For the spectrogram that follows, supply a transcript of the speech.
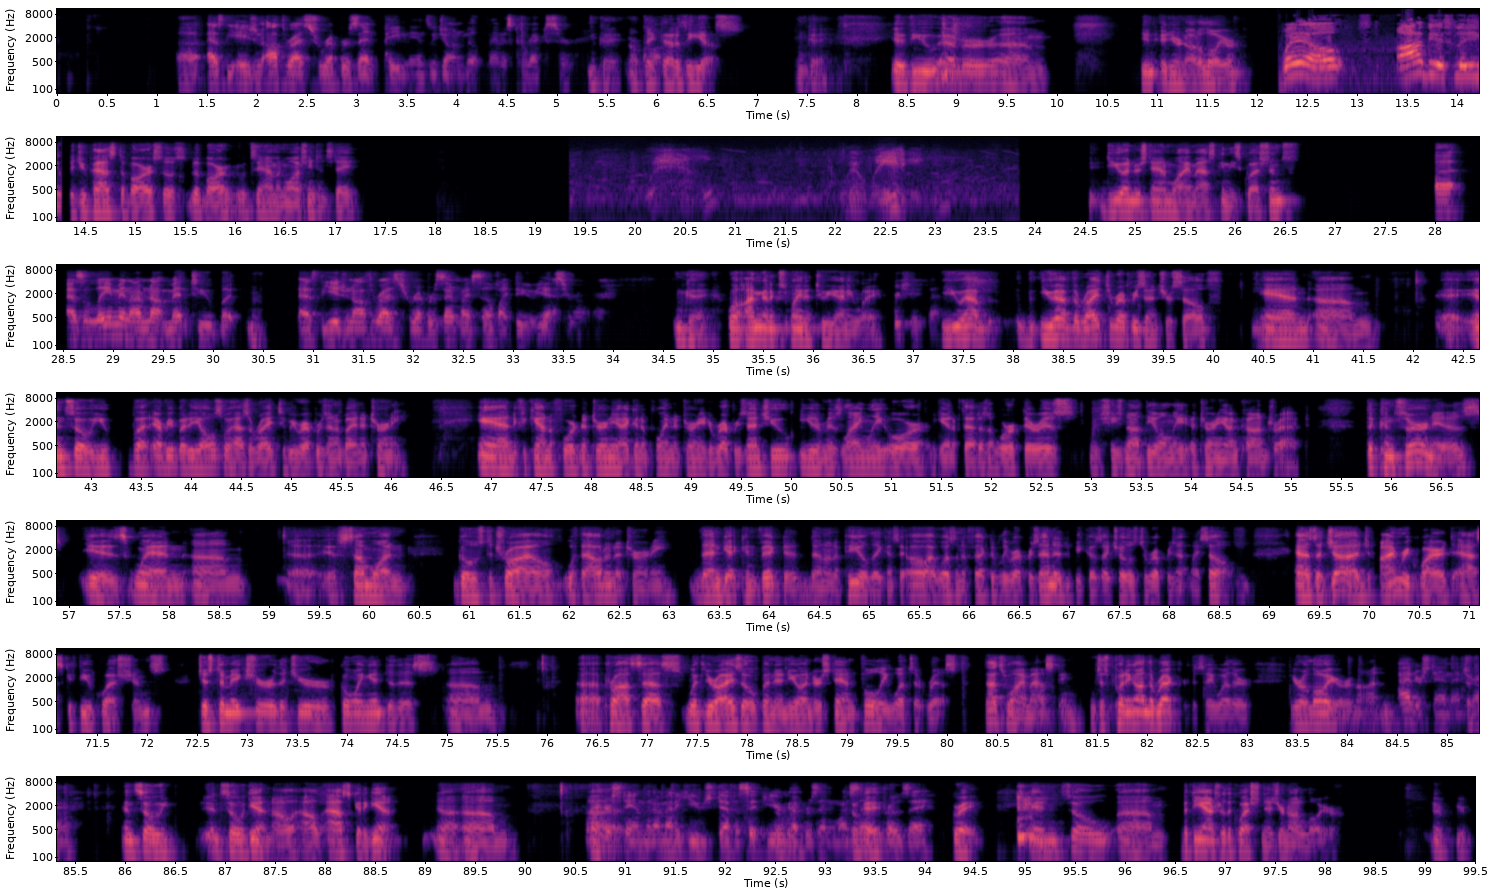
Uh, as the agent authorized to represent Peyton Ansley John Milton, that is correct, sir. Okay, I'll take that as a yes. Okay. If you ever, um, and and you're not a lawyer, Well, obviously, did you pass the bar, so the bar exam in Washington State? well, we're waiting. Do you understand why I'm asking these questions? Uh, as a layman, I'm not meant to, but Hmm. as the agent authorized to represent myself, I do. Yes, Your Honor. Okay, well, I'm gonna explain it to you anyway. Appreciate that. You have, you have the right to represent yourself and, um, a- and so you, but everybody also has a right to be represented by an attorney. And if you can't afford an attorney, I can appoint an attorney to represent you, either Ms. Langley or, again, if that doesn't work, there is, she's not the only attorney on contract. The concern is, is when, um, uh, if someone goes to trial without an attorney, then get convicted, then on appeal, they can say, oh, I wasn't effectively represented because I chose to represent myself. As a judge, I'm required to ask a few questions just to make sure that you're going into this um, uh, process with your eyes open and you understand fully what's at risk. That's why I'm asking, I'm just putting on the record to say whether you're a lawyer or not. I understand that, Your Okay. Honor. And so, and so again, I'll, I'll ask it again. Uh, um, I uh, understand that I'm at a huge deficit here okay. representing myself Okay. pro se. Great. And so, um, but the answer to the question is you're not a lawyer. You're- you're-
